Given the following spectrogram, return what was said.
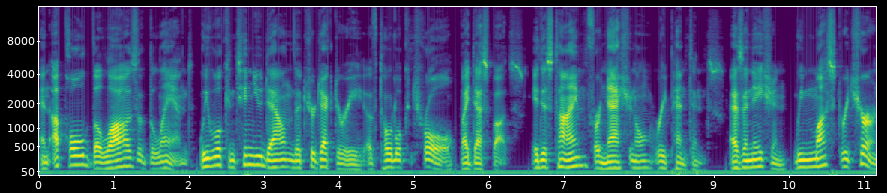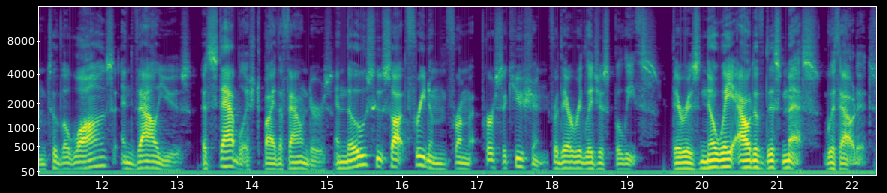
and uphold the laws of the land, we will continue down the trajectory of total control by despots. It is time for national repentance. As a nation, we must return to the laws and values established by the founders and those who sought freedom from persecution for their religious beliefs. There is no way out of this mess without it.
